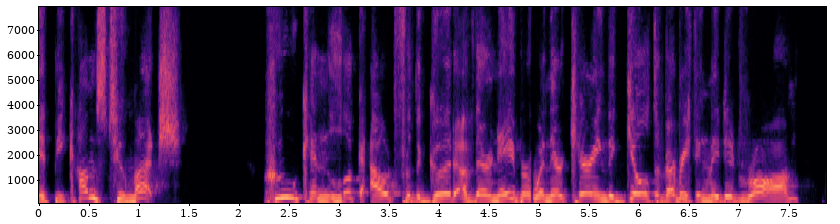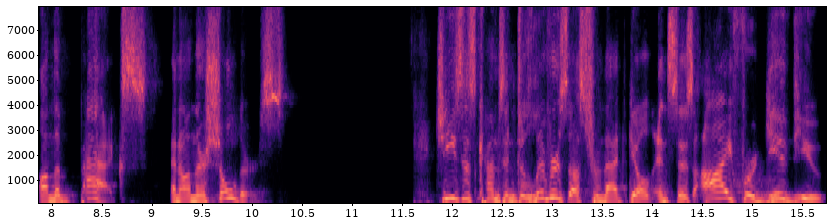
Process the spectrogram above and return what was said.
It becomes too much. Who can look out for the good of their neighbor when they're carrying the guilt of everything they did wrong on the backs and on their shoulders? Jesus comes and delivers us from that guilt and says, I forgive you.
